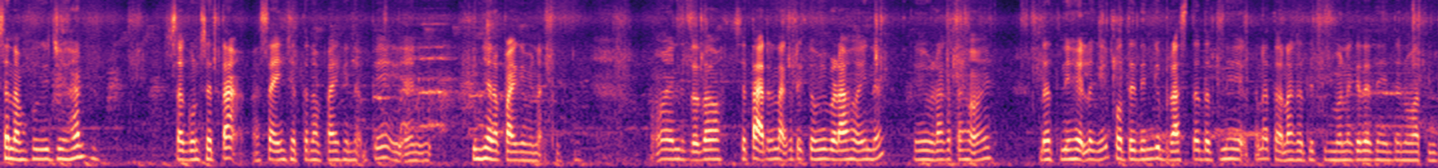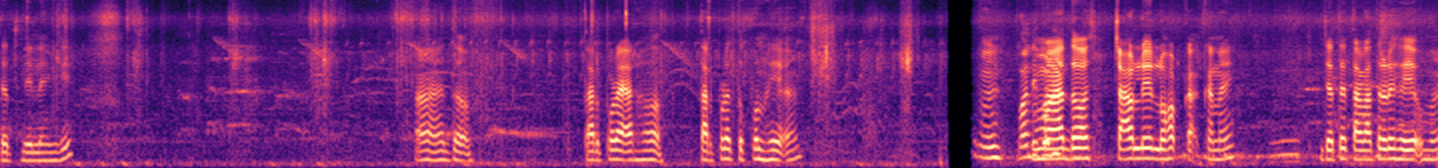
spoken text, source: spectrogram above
ᱥᱟᱱᱟᱢ ᱠᱚᱜᱮ ᱡᱚᱦᱟᱨ ᱥᱟᱹᱜᱩᱱ ᱥᱮᱛᱟᱜ ᱟᱥᱟ ᱤᱧ ᱡᱷᱚᱛᱚ ᱱᱟᱯᱟᱭ ᱜᱮ ᱦᱮᱱᱟᱜ ᱯᱮ ᱤᱧ ᱦᱚᱸ ᱱᱟᱯᱟᱭ ᱜᱮ ᱢᱮᱱᱟᱜ ᱠᱟᱹᱫᱤᱧᱟ ᱱᱚᱜᱼᱚᱭ ᱱᱤᱛᱚᱜ ᱫᱚ ᱥᱮᱛᱟᱜ ᱨᱮᱱᱟᱜ ᱠᱟᱹᱴᱤᱡ ᱠᱟᱹᱢᱤ ᱵᱟᱲᱟ ᱦᱩᱭᱱᱟ ᱠᱟᱹᱢᱤ ᱵᱟᱲᱟ ᱠᱟᱛᱮ ᱦᱚᱸᱜᱼᱚᱭ ᱫᱟᱹᱛᱟᱹᱱᱤ ᱦᱩᱭᱩᱜ ᱞᱟᱹᱜᱤᱫ ᱯᱨᱚᱛᱮᱠ ᱫᱤᱱ ᱜᱮ ᱵᱨᱟᱥ ᱛᱮ ᱫᱟᱹᱛᱟᱹᱱᱤ ᱦᱩᱭᱩᱜ ᱠᱟᱱᱟ ᱛᱚ ᱚᱱᱟ ᱠᱷᱟᱹᱛᱤᱨ ᱛᱤᱧ ᱢᱚᱱᱮ ᱠᱮᱫᱟ ᱛᱮᱦᱮᱧ ᱫᱚ ᱱᱚᱣᱟ ᱛᱤᱧ ᱫᱟᱹᱛᱟᱹᱱᱤ ᱞᱮᱱ ᱜᱮ ᱟᱫᱚ ᱛᱟᱨᱯᱚᱨᱮ ᱟᱨᱦᱚᱸ ᱛᱟᱨᱯᱚᱨᱮ ᱛᱩᱯᱩᱱ ᱦᱩᱭᱩᱜᱼᱟ ᱢᱟ ᱫᱚ ᱪᱟᱣᱞᱮ ᱞᱚᱦᱚᱫ ᱠᱟᱜ ᱠᱟᱱᱟᱭ ᱡᱟᱛᱮ ᱛᱟᱲᱟᱛᱟᱲᱤ ᱦᱩᱭᱩᱜ ᱢᱟ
